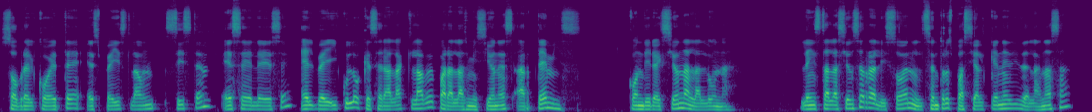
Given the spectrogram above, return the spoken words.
sobre el cohete Space Launch System SLS, el vehículo que será la clave para las misiones Artemis, con dirección a la Luna. La instalación se realizó en el Centro Espacial Kennedy de la NASA,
